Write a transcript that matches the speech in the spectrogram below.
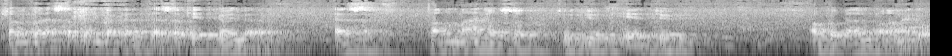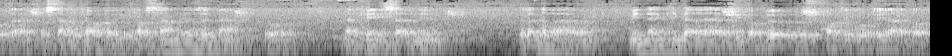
És amikor ezt a könyveket, ezt a két könyvet, ezt tanulmányozzuk, tudjuk, értjük, akkor velünk van a megoldás. Aztán, hogyha akarjuk használni, az egy másik dolog, mert kényszer nincs. De legalább mindenki beleesik a bölcs kategóriába.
